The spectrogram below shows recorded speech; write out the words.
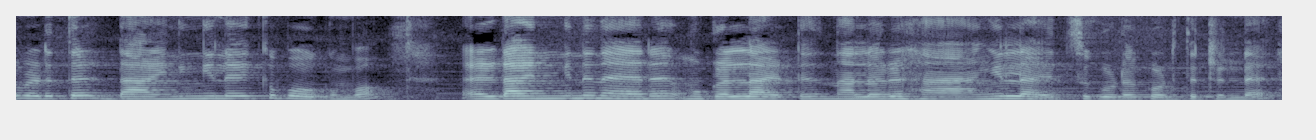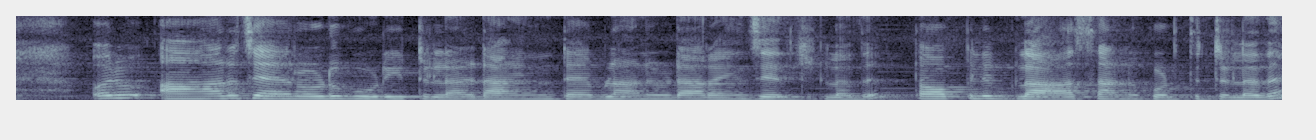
ഇവിടുത്തെ ഡൈനിങ്ങിലേക്ക് പോകുമ്പോൾ ഡൈനിങ്ങിന് നേരെ മുകളിലായിട്ട് നല്ലൊരു ഹാങ്ങിങ് ലൈറ്റ്സ് കൂടെ കൊടുത്തിട്ടുണ്ട്. ഒരു ആറ് ചെയറോട് കൂടിയിട്ടുള്ള ഡൈനിങ് ടേബിളാണ് ഇവിടെ അറേഞ്ച് ചെയ്തിട്ടുള്ളത്. ടോപ്പിൽ ഗ്ലാസ് ആണ് കൊടുത്തിട്ടുള്ളത്.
